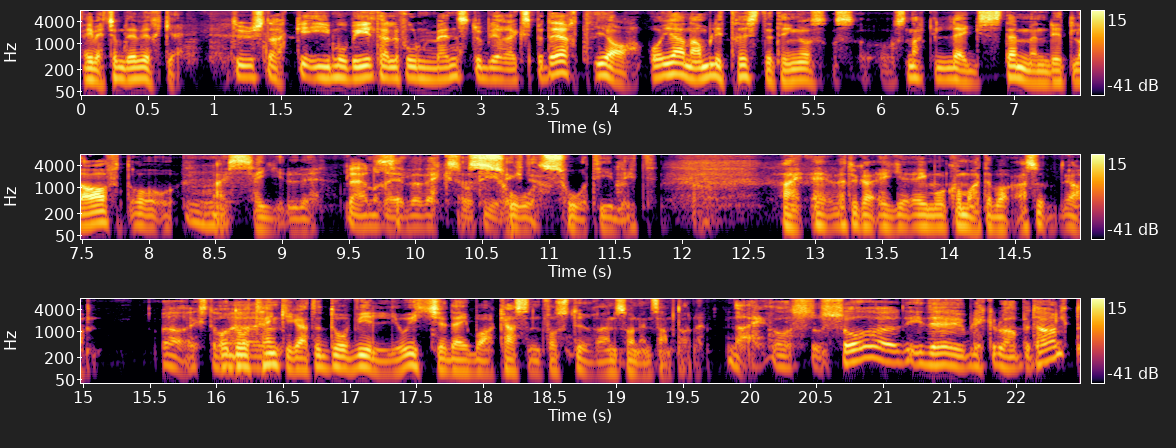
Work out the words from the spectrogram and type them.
Jeg vet ikke om det virker. du snakker i mobiltelefonen mens du blir ekspedert. Ja, og gjerne om litt triste ting, og, og snakke, legg stemmen litt lavt, og Nei, sier du det? Blir en revet vekk så tidlig. Så, så tidlig. Nei, jeg, vet du hva, jeg, jeg må komme tilbake. Altså, ja. Ja, står Og da tenker jeg at da vil jo ikke de bak kassen forstyrre en sånn en samtale. Nei, og så, så i det øyeblikket du har betalt,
